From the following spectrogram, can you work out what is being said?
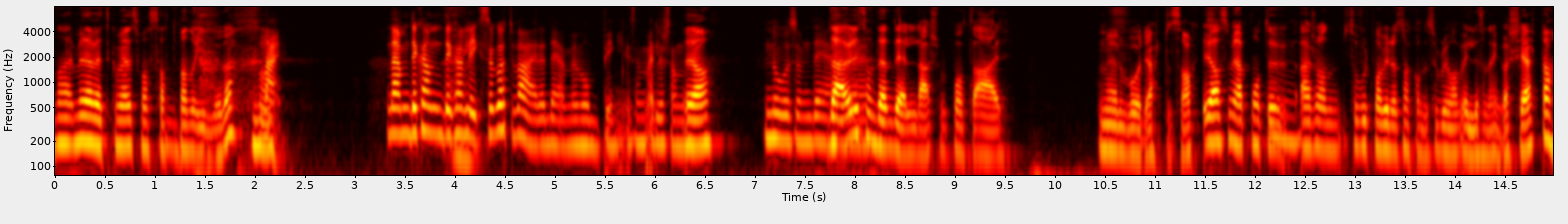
Nei, men jeg vet ikke om jeg liksom har satt meg noe inn i det. Nei. Nei, men det kan, det kan like så godt være det med mobbing, liksom. Eller sånn Ja. noe som det Det er jo liksom den delen der som på en måte er Mer vår hjertesak. Ja, som jeg på en måte Mm. er sånn Så fort man begynner å snakke om det, så blir man veldig sånn engasjert, da.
